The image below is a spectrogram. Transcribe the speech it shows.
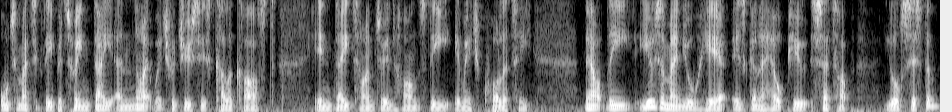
automatically between day and night, which reduces color cast in daytime to enhance the image quality. Now, the user manual here is going to help you set up your system.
